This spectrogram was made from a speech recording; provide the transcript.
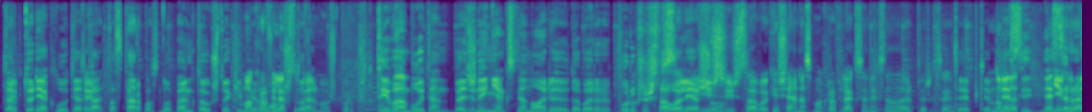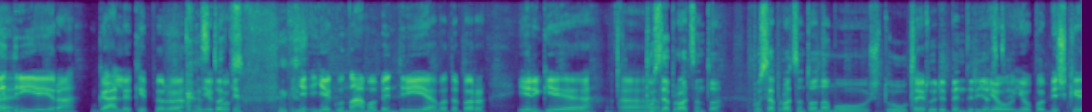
Tarp Taip. turėklų, tie, ta, Taip. tas tarpas nuo penkto aukšto iki pirmo Aukšto. galima užpurkšti. Tai va, būtent, bet žinai, niekas nenori dabar purkš iš savo lėšų. Iš, iš savo kišenės makrofleksą niekas nenori pirkti. Taip, taip, Nu, nes- nes jeigu yra- bendryje yra, gali kaip ir... Jeigu, koks- je, jeigu namo bendryje, va dabar irgi... Uh, Pusę procento. Pusę procento namų šitų ūkių turi bendrijas. Jau, tai- jau pabiški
